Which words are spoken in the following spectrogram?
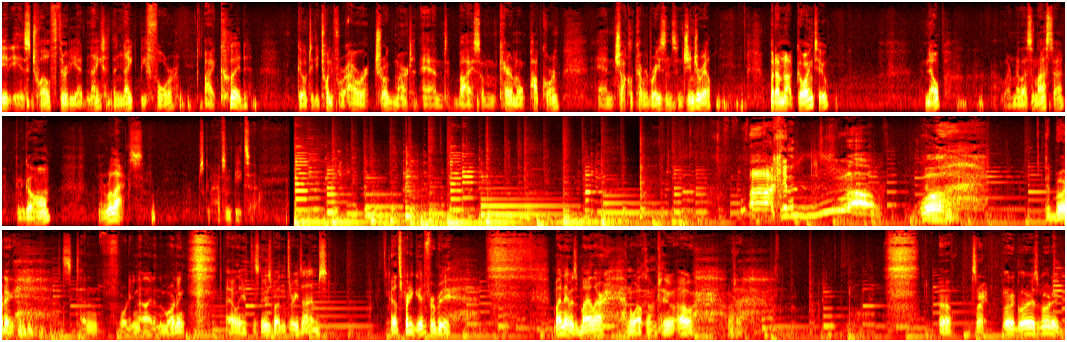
It is 12:30 at night, the night before. I could go to the 24-hour drug mart and buy some caramel popcorn and chocolate-covered raisins and ginger ale, but I'm not going to. Nope. I learned my lesson last time. I'm going to go home. I'm going to relax. I'm just going to have some pizza. Fucking. Whoa. Whoa. Good morning. It's 10:49 in the morning. I only hit the snooze button three times. That's pretty good for me. My name is Mylar, and welcome to. Oh, what a. Oh, sorry. What a glorious morning.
